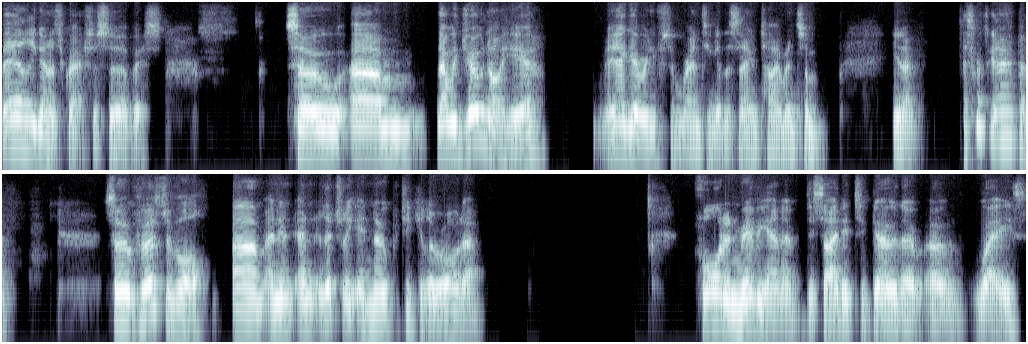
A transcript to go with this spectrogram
barely gonna scratch the surface. So um, now with Joe not here, yeah, get ready for some ranting at the same time and some, you know, that's what's to happen. So first of all, um, and in, and literally in no particular order, Ford and Rivian have decided to go their own ways.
